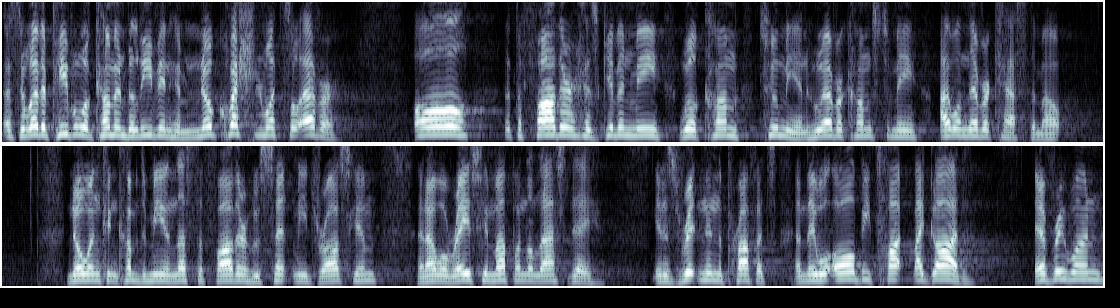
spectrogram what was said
as to whether people would come and believe in him. No question whatsoever. All that the Father has given me will come to me, and whoever comes to me, I will never cast them out. No one can come to me unless the Father who sent me draws him, and I will raise him up on the last day. It is written in the prophets, and they will all be taught by God. Everyone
